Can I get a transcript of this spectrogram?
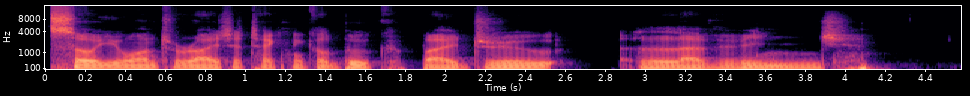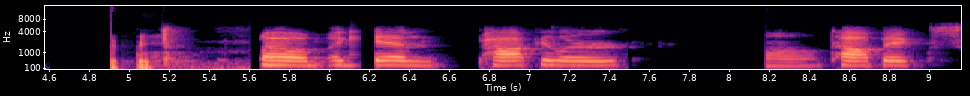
So You Want to Write a Technical Book by Drew Lavinge. Hit me. Um, again, popular uh, topics.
